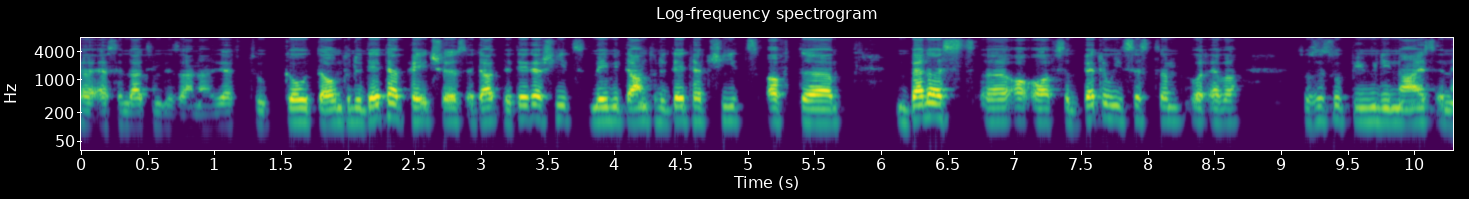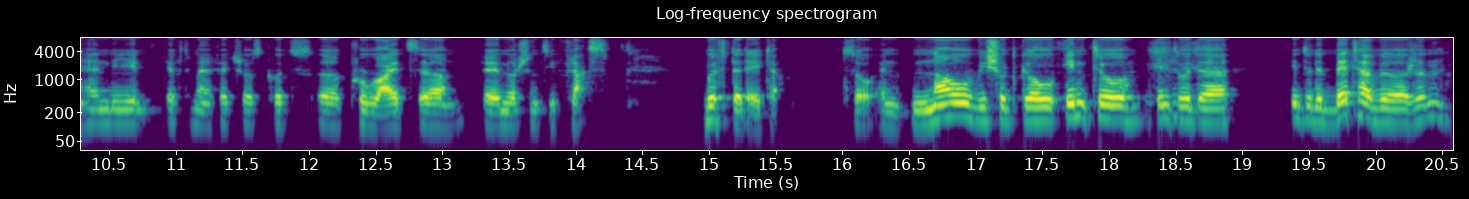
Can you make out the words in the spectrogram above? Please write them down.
uh, as a lighting designer. You have to go down to the data pages, the data sheets, maybe down to the data sheets of the ballast or of the battery system, whatever, so this would be really nice and handy if the manufacturers could uh, provide uh, emergency flux with the data. So and now we should go into into the into the beta version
